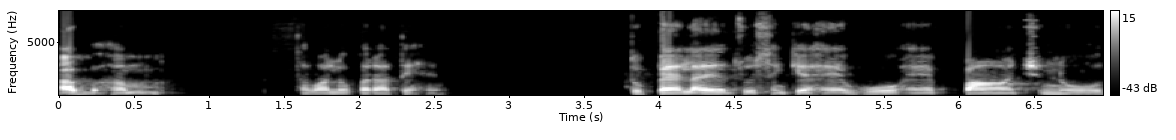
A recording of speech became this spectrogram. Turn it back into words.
अब हम सवालों पर आते हैं। तो पहला जो संख्या है वो है पाँच नौ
